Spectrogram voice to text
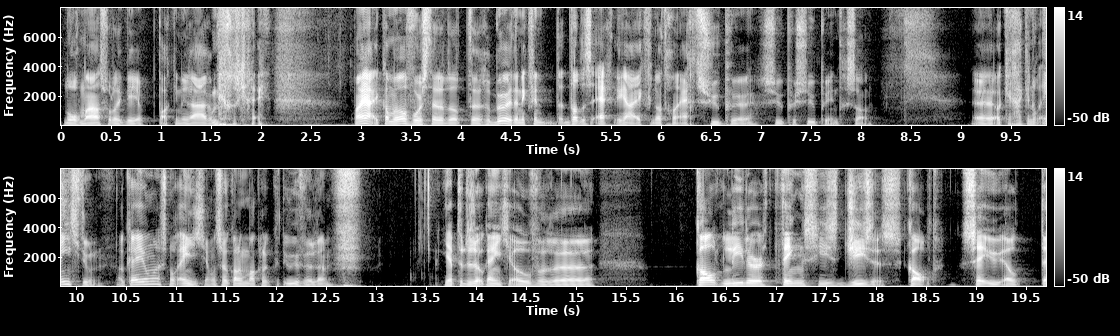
Nogmaals, voordat ik weer pak in de rare mails krijg. Maar ja, ik kan me wel voorstellen dat het gebeurt. En ik vind dat- dat is echt, ja, ik vind dat gewoon echt super, super, super interessant. Eh, Oké, ga ik er nog eentje doen? Oké jongens, nog eentje, want zo kan ik makkelijk het uur vullen. Je hebt er dus ook eentje over eh, Cult Leader Thinks He's Jesus. Cult, C-U-L-T.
